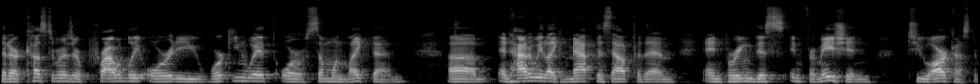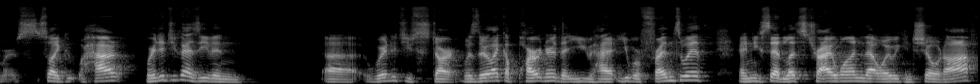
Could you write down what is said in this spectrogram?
that our customers are probably already working with or someone like them, um, and how do we like map this out for them and bring this information to our customers? So like how where did you guys even uh, where did you start? Was there like a partner that you had you were friends with, and you said, "Let's try one. That way we can show it off,"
